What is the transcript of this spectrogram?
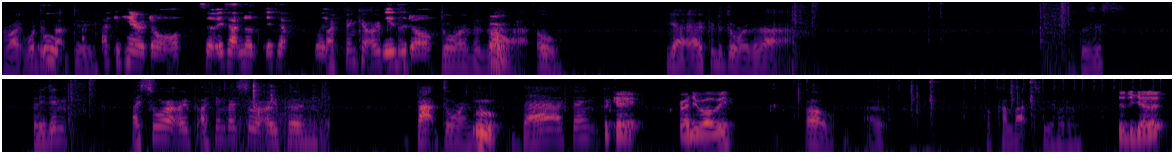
Right, what did Ooh. that do? I can hear a door. So is that another? Is that like I think it opened near a the door? door over oh. there. Oh. Oh. Yeah, it opened a door over there. Does this... But it didn't... I saw it open... I think I saw it open that door in Ooh. there, I think. Okay. Ready, Bobby? Oh. oh. I'll come back to you, hold on. Did you get it?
